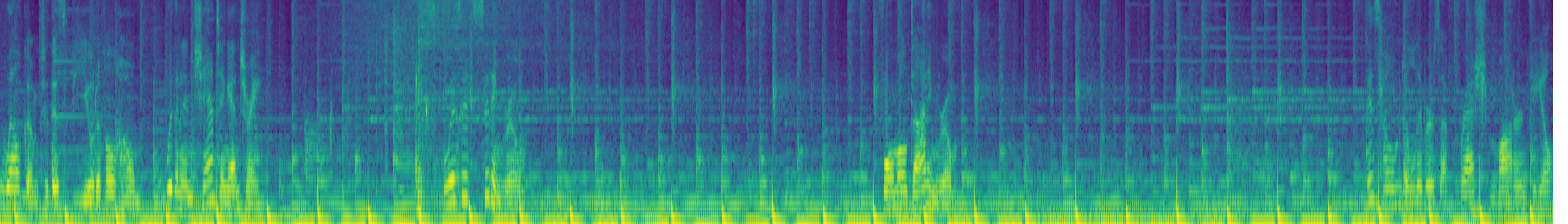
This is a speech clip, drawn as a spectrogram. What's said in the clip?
Welcome to this beautiful home with an enchanting entry. Exquisite sitting room. Formal dining room This home delivers a fresh, modern feel.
